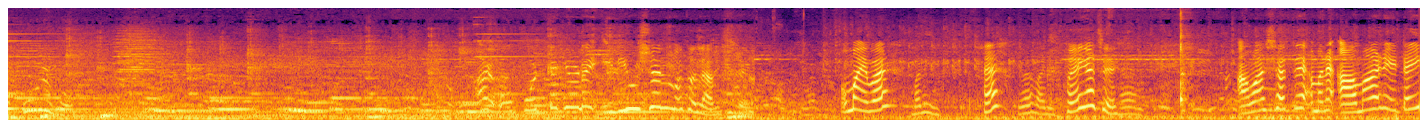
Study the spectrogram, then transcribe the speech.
অপূর্ব। আর ওপরটা কি ওটা ইলিউশন মতো লাগছে? ওমা এবার? বাড়ি। হ্যাঁ? হয়ে গেছে? হ্যাঁ। আমার সাথে মানে আমার এটাই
